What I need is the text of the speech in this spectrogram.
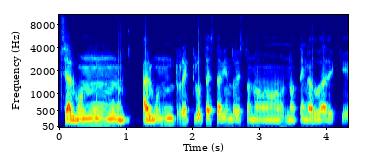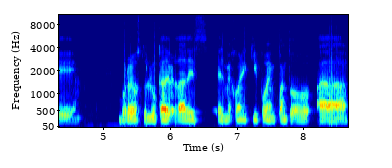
si algún, algún recluta está viendo esto, no, no tenga duda de que Borreos Toluca de verdad es el mejor equipo en cuanto a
